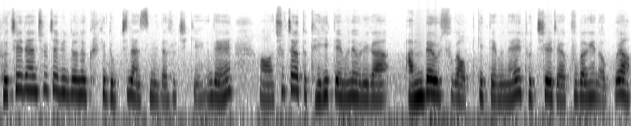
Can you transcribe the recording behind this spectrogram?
도치에 대한 출제 빈도는 그렇게 높지는 않습니다, 솔직히. 근데 어, 출제가 또 되기 때문에 우리가 안 배울 수가 없기 때문에 도치를 제가 구강에 넣었고요.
